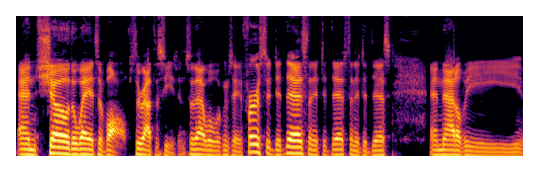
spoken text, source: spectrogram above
and show the way it's evolved throughout the season. So that will we can say first it did this, and it did this, and it did this, and that'll be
